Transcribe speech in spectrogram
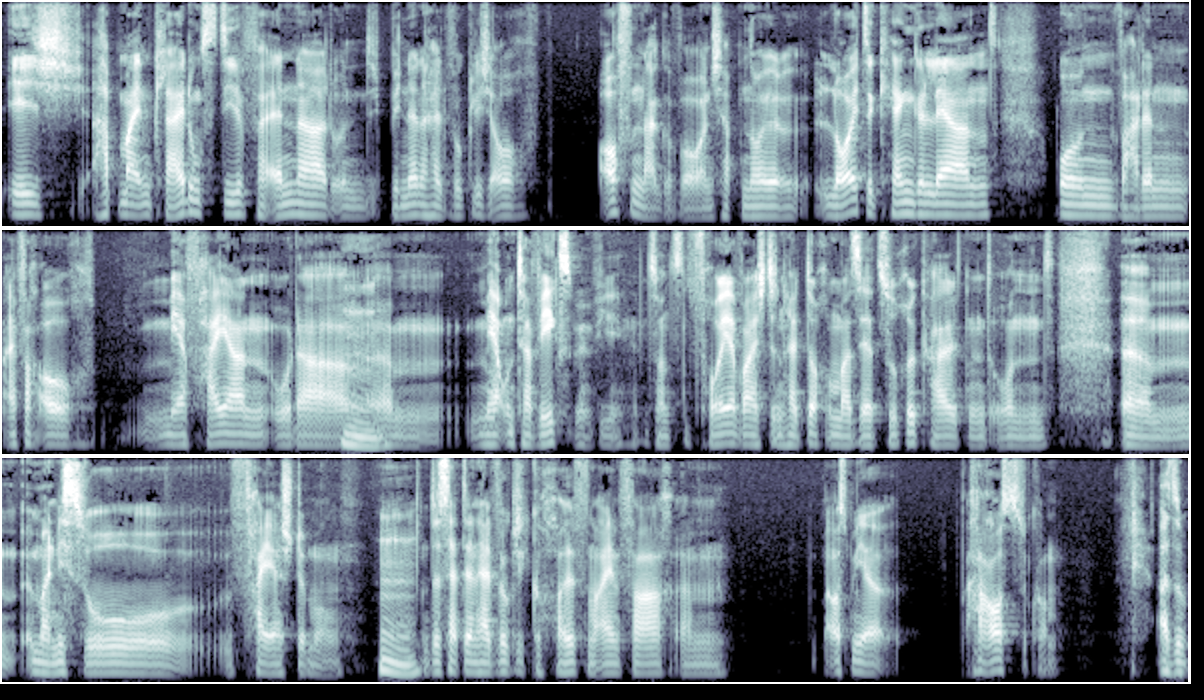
Ich habe meinen Kleidungsstil verändert und ich bin dann halt wirklich auch offener geworden. Ich habe neue Leute kennengelernt und war dann einfach auch mehr feiern oder mhm. ähm, mehr unterwegs irgendwie. Ansonsten vorher war ich dann halt doch immer sehr zurückhaltend und ähm, immer nicht so Feierstimmung. Mhm. Und das hat dann halt wirklich geholfen, einfach ähm, aus mir herauszukommen. Also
